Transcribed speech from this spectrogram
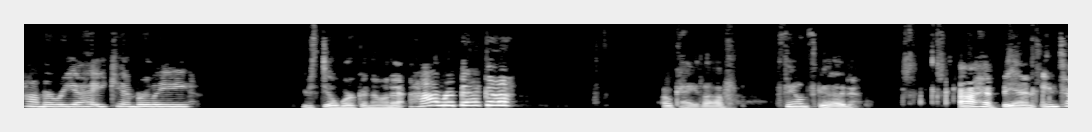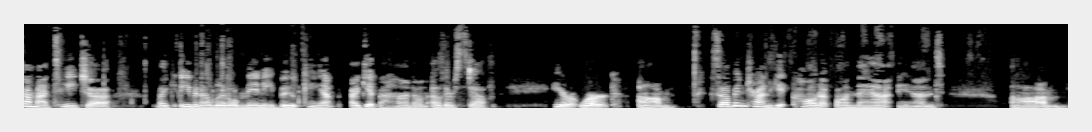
Hi, Maria. Hey, Kimberly. You're still working on it. Hi, Rebecca. Okay, love. Sounds good. I have been, anytime I teach a, like even a little mini boot camp, I get behind on other stuff here at work. Um, so I've been trying to get caught up on that. And um,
